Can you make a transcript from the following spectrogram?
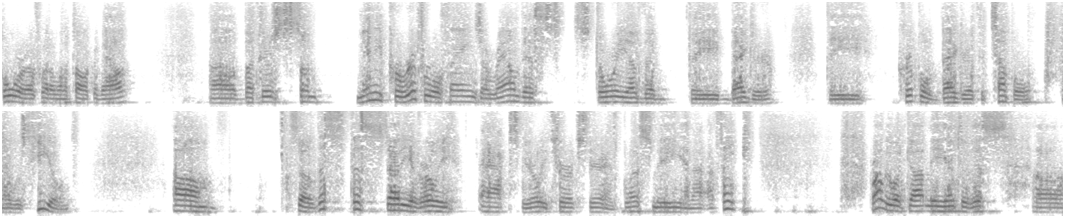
core of what I want to talk about. Uh, but there's some many peripheral things around this story of the the beggar, the crippled beggar at the temple that was healed. Um, so this this study of early Acts, the early church there, has blessed me, and I, I think probably what got me into this uh,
